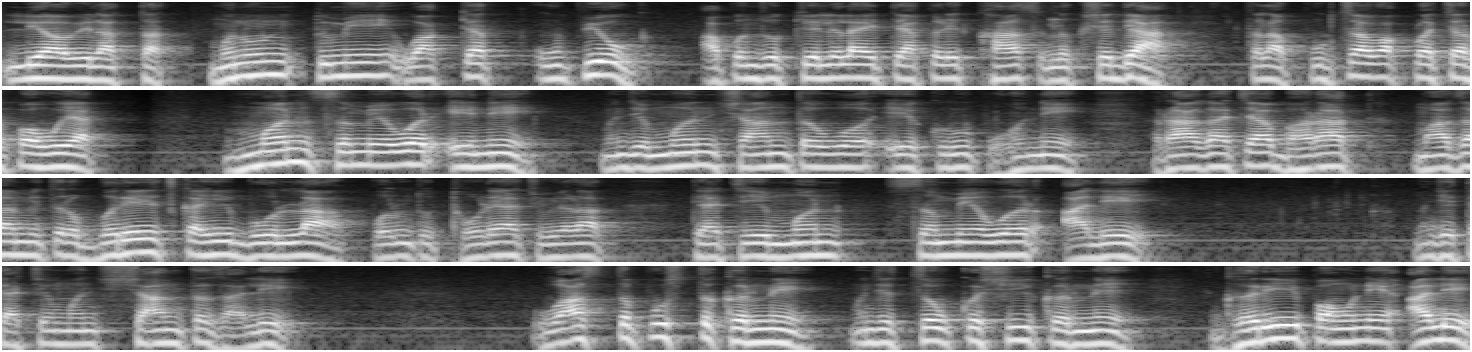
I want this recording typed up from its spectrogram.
लिहावे लागतात. म्हणून तुम्ही वाक्यात उपयोग आपण जो केलेला आहे त्याकडे खास लक्ष द्या. चला पुढचा वाक्प्रचार पाहूयात. मन समेवर येणे म्हणजे मन शांत व एकरूप होणे. रागाच्या भरात माझा मित्र बरेच काही बोलला परंतु थोड्याच वेळात त्याचे मन समेवर आले. म्हणजे त्याचे मन शांत झाले. वास्तपुस्त करणे म्हणजे चौकशी करणे घरी पाहुणे आले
